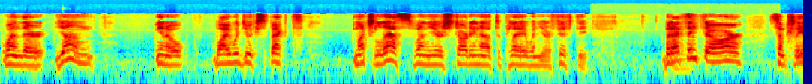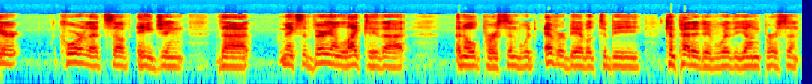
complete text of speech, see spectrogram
when they're young, you know, why would you expect much less when you're starting out to play when you're 50? But I think there are some clear correlates of aging that makes it very unlikely that an old person would ever be able to be competitive with a young person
